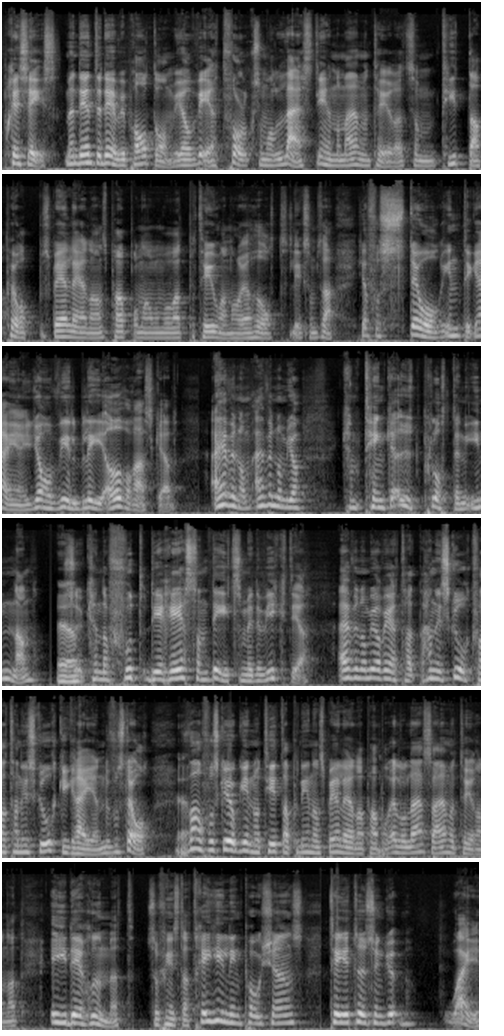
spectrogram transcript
Precis, men det är inte det vi pratar om. Jag vet folk som har läst igenom äventyret som tittar på spelledarens papper när de har varit på toan har jag hört liksom så här. Jag förstår inte grejen, jag vill bli överraskad. Även om, även om jag kan tänka ut plotten innan. Ja. Så kan det det är resan dit som är det viktiga. Även om jag vet att han är skurk för att han är skurk i grejen, du förstår. Varför ska jag gå in och titta på dina spelledarpapper eller läsa äventyren att i det rummet så finns det tre healing potions, 10 000 gu- Why?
